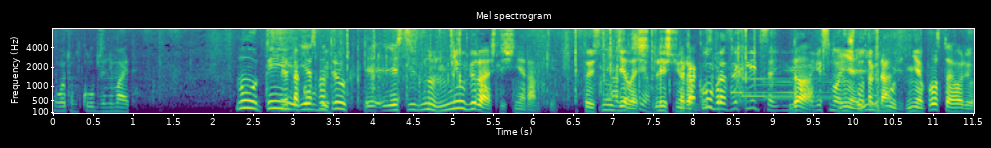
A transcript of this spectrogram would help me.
вот он клуб занимает Ну, ты, я смотрю, э, если, ну, не убираешь лишние рамки. То есть не А делаешь зачем? лишнюю Так как работу. клуб разрыхлится и- Да. весной, не, что их тогда? будет. Не, просто говорю.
